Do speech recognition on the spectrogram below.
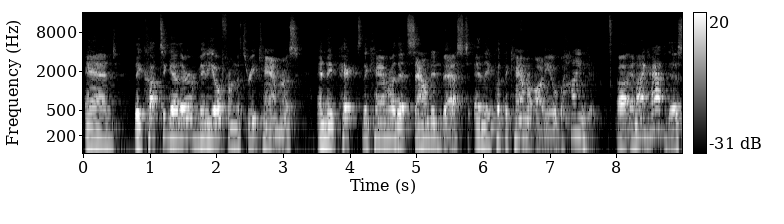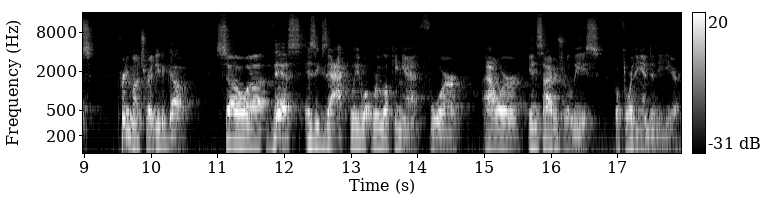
and they cut together video from the three cameras, and they picked the camera that sounded best, and they put the camera audio behind it. Uh, and I have this pretty much ready to go. So uh, this is exactly what we're looking at for our Insiders release before the end of the year.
